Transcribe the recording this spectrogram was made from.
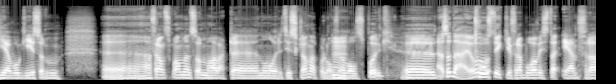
Giavogi, som uh, er franskmann, men som har vært noen år i Tyskland, er på lån fra mm. Wolfsburg. Altså, jo... To stykker fra Boa Vista, én fra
